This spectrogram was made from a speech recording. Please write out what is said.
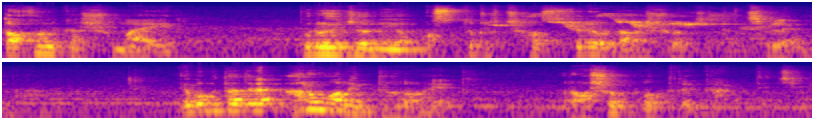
তখনকার সময়ের প্রয়োজনীয় অস্ত্র শস্ত্রেও তারা সজ্জিত ছিলেন না এবং তাদের আরও অনেক ধরনের রসদপত্রের ঘাটতি ছিল।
